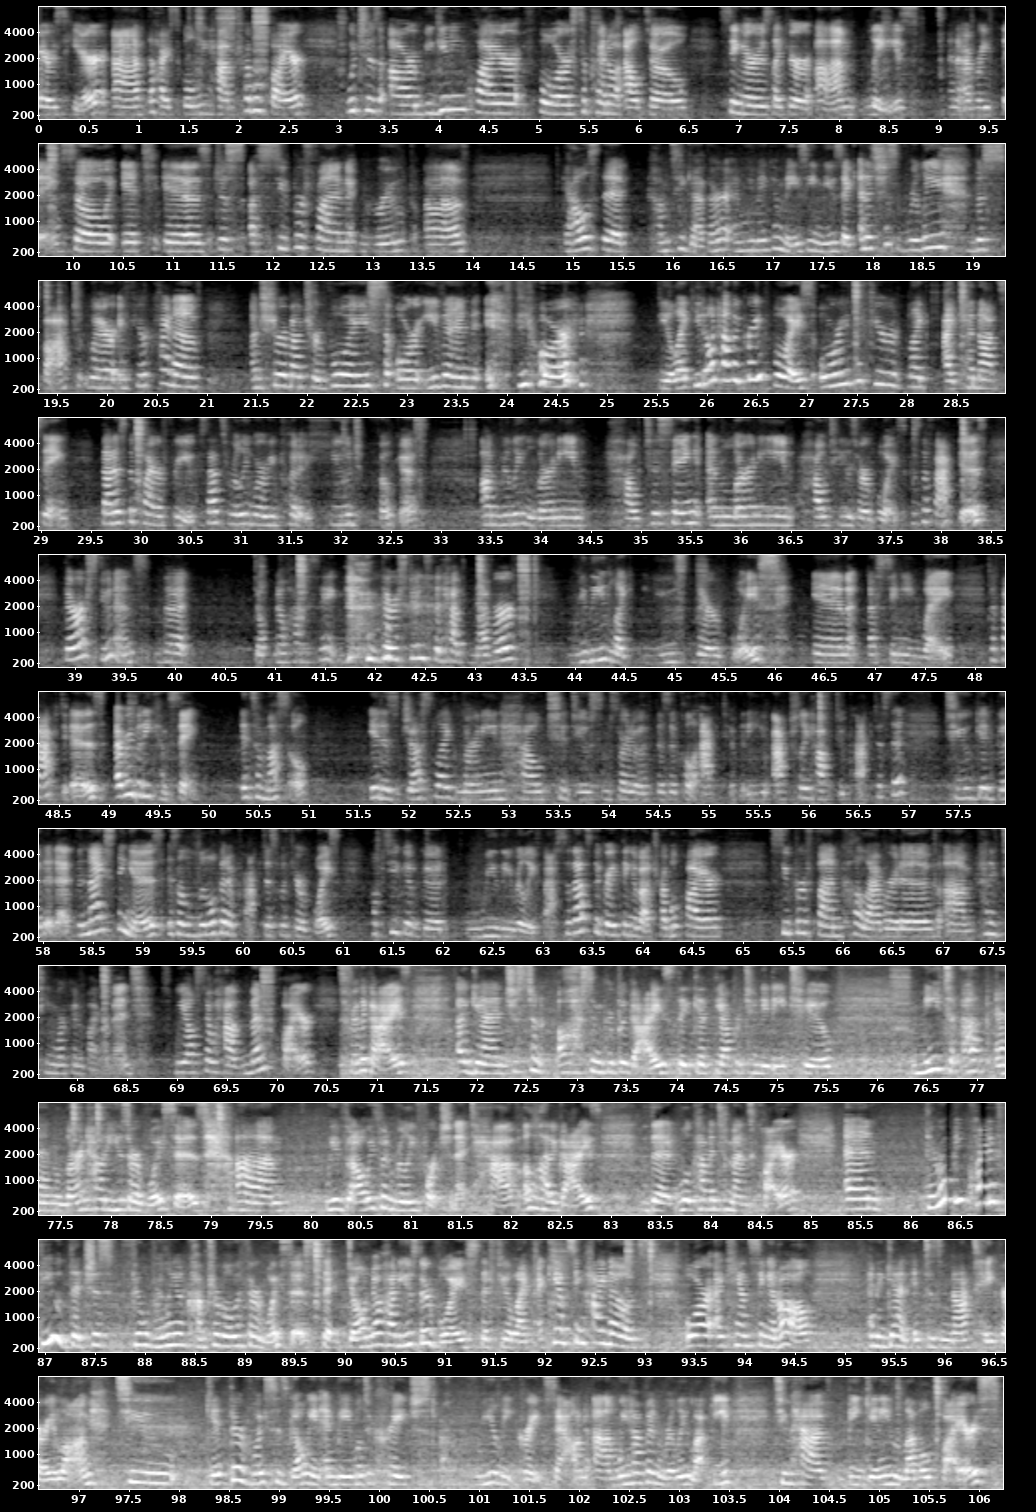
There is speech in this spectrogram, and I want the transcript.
choirs here at the high school. We have treble choir, which is our beginning choir for soprano, alto singers, like your um, ladies and everything. So it is just a super fun group of gals that come together and we make amazing music. And it's just really the spot where if you're kind of unsure about your voice or even if you're feel like you don't have a great voice or even if you're like I cannot sing, that is the choir for you because that's really where we put a huge focus on really learning how to sing and learning how to use our voice because the fact is there are students that don't know how to sing. there are students that have never really like used their voice in a singing way. The fact is everybody can sing. It's a muscle it is just like learning how to do some sort of a physical activity. You actually have to practice it to get good at it. The nice thing is, is a little bit of practice with your voice helps you get good really, really fast. So that's the great thing about treble choir. Super fun, collaborative, um, kind of teamwork environment. We also have men's choir for the guys. Again, just an awesome group of guys that get the opportunity to meet up and learn how to use our voices. Um, we've always been really fortunate to have a lot of guys that will come into men's choir and there will be quite a few that just feel really uncomfortable with their voices, that don't know how to use their voice, that feel like I can't sing high notes or I can't sing at all. And again, it does not take very long to get their voices going and be able to create just a really great sound. Um, we have been really lucky to have beginning level choirs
